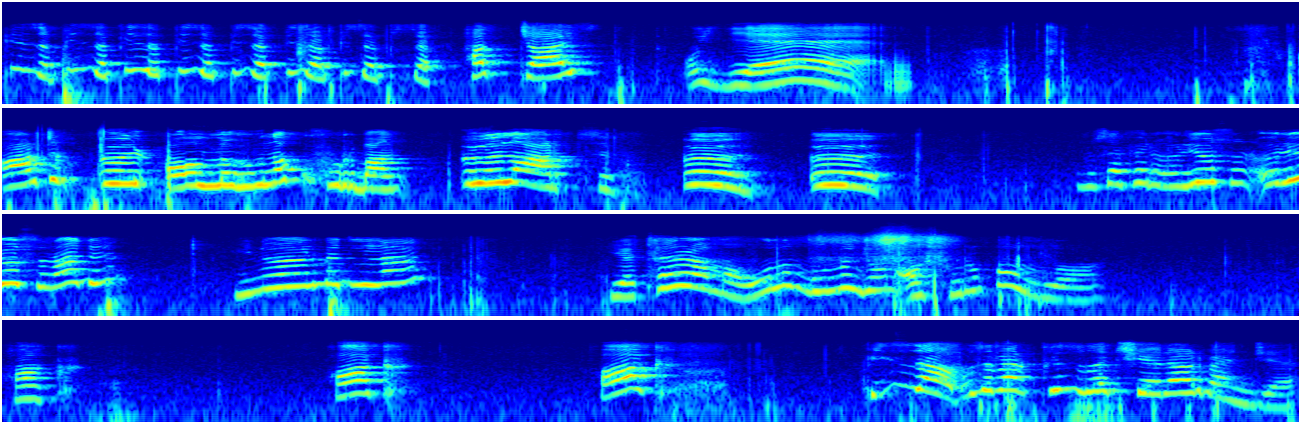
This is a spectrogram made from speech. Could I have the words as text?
Pizza pizza pizza pizza pizza pizza pizza pizza. Hot guys. Oh yeah. Artık öl Allah'ına kurban. Öl artık. Öl. Öl. Bu sefer ölüyorsun. Ölüyorsun hadi. Yine ölmedin lan. Yeter ama oğlum bunun canı aşırı fazla. Hak. Hak. Hak. Pizza. Bu sefer pizza yarar bence.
